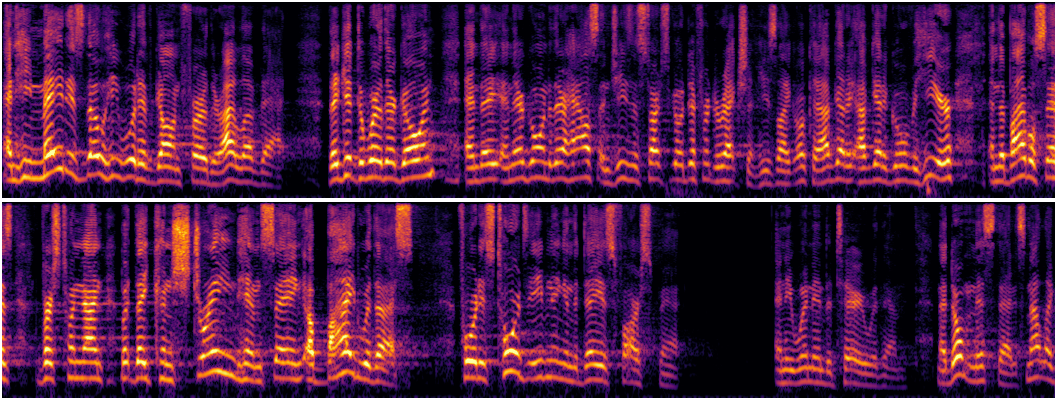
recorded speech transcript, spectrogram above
and he made as though he would have gone further. I love that. They get to where they're going, and, they, and they're going to their house, and Jesus starts to go a different direction. He's like, okay, I've got, to, I've got to go over here. And the Bible says, verse 29, but they constrained him, saying, Abide with us, for it is towards evening, and the day is far spent. And he went in to tarry with them. Now, don't miss that. It's not like,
